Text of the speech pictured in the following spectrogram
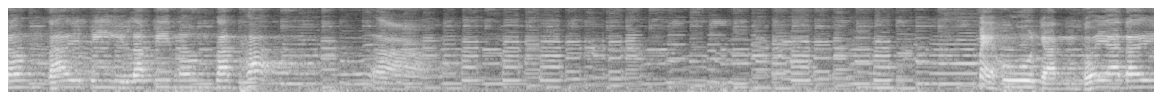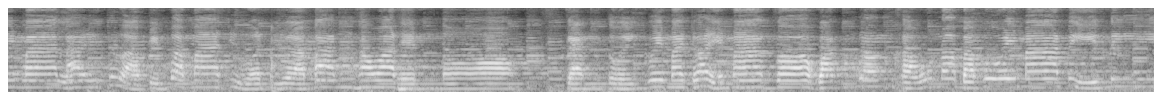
น้องใจปีละพี่น้องสัทธาอ่าแม่ครูจันเคยได้มาหลายเตื้อเป็นว่ามาเจือเจือบ้านเฮาเห็นนอจันอขวัญเมือง เขาเนอบ่คุยมาตีนี้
